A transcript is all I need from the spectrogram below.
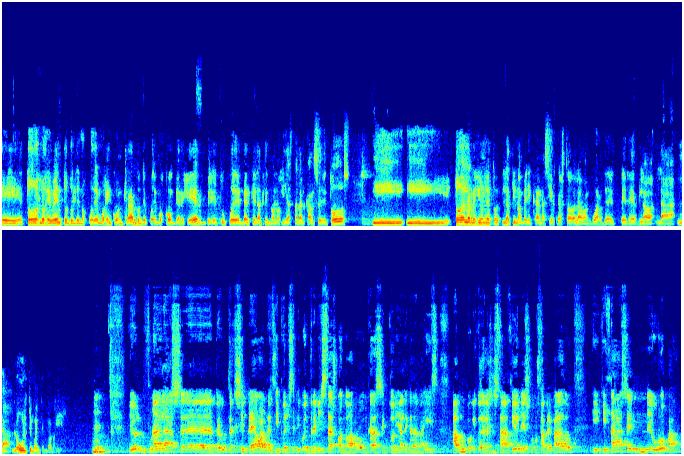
eh, todos los eventos donde nos podemos encontrar, donde podemos converger. tú puedes ver que la tecnología está al alcance de todos y, toda la región latinoamericana siempre ha estado a la vanguardia de tener lo último en tecnología. Yo, una de las eh, preguntas que siempre hago al principio en este tipo de entrevistas, cuando hablo en cada sectorial de cada país, hablo un poquito de las instalaciones, cómo está preparado, y quizás en Europa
